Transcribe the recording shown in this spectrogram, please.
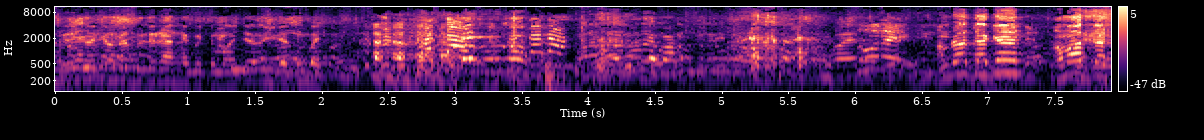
সুরি করি আমরা সুরি রান্না করতে মাঝে আমরা দেখেন, আমার দেশ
